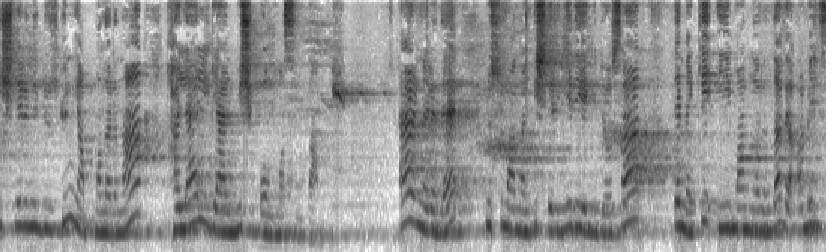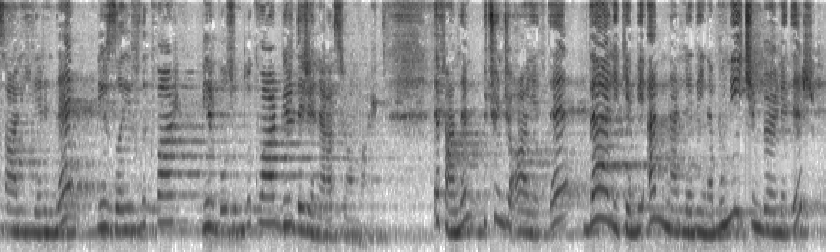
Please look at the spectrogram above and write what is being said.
işlerini düzgün yapmalarına halel gelmiş olmasındandır. Her nerede Müslümanların işleri geriye gidiyorsa demek ki imanlarında ve amel salihlerinde bir zayıflık var, bir bozukluk var, bir dejenerasyon var. Efendim 3. ayette ''Velike bi ennellezine'' bu niçin böyledir?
